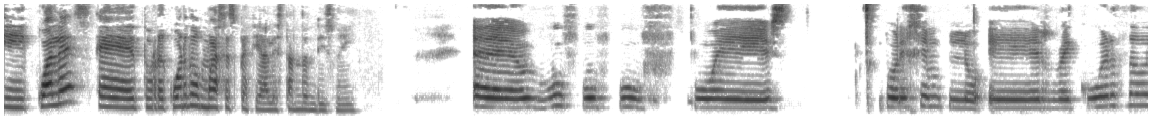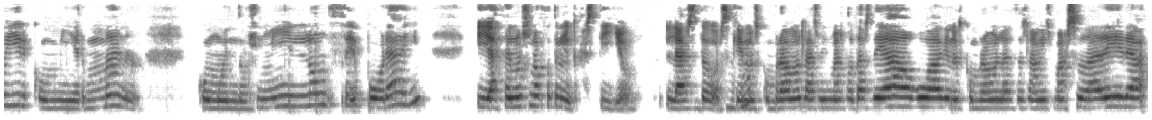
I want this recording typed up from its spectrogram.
¿Y cuál es eh, tu recuerdo más especial estando en Disney? Eh, uf, uf. Pues, por ejemplo, eh, recuerdo ir con mi hermana como en 2011 por ahí y hacernos una foto en el castillo las dos, que nos compramos las mismas botas de agua, que nos compramos las dos la misma sudadera.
